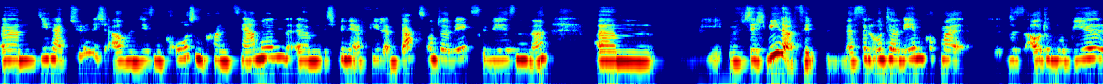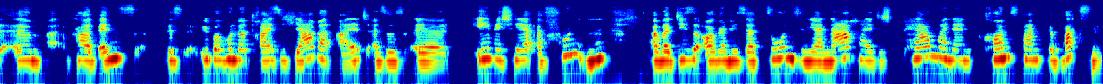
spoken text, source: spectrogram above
ähm, die natürlich auch in diesen großen Konzernen, ähm, ich bin ja viel im DAX unterwegs gewesen, ne, ähm, sich wiederfinden. Das sind Unternehmen, guck mal, das Automobil ähm, Karl Benz ist über 130 Jahre alt, also äh, ewig her erfunden, aber diese Organisationen sind ja nachhaltig, permanent, konstant gewachsen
